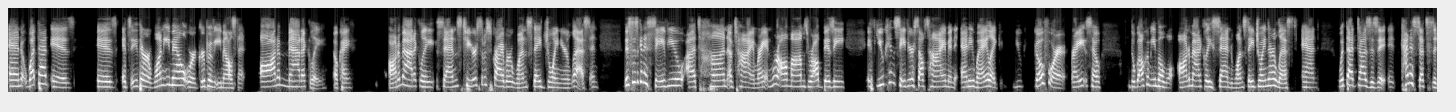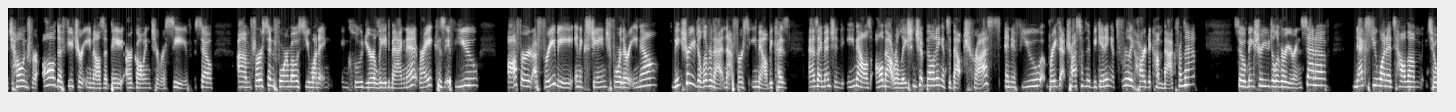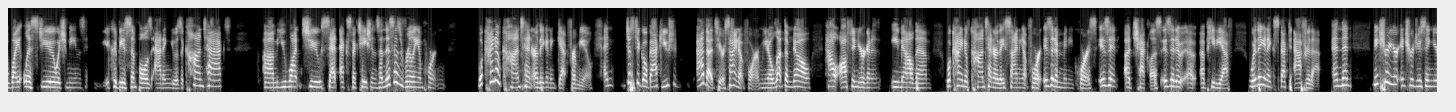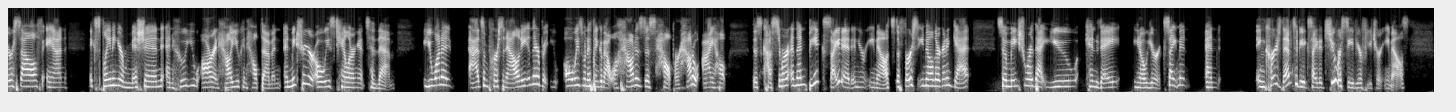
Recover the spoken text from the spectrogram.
And what that is is it's either one email or a group of emails that automatically, okay, automatically sends to your subscriber once they join your list. And this is going to save you a ton of time, right? And we're all moms, we're all busy. If you can save yourself time in any way, like you go for it, right? So the welcome email will automatically send once they join their list. And what that does is it, it kind of sets the tone for all the future emails that they are going to receive. So, um, first and foremost, you want to include your lead magnet, right? Because if you offered a freebie in exchange for their email, make sure you deliver that in that first email because as I mentioned, email is all about relationship building. It's about trust. And if you break that trust from the beginning, it's really hard to come back from that. So make sure you deliver your incentive. Next, you want to tell them to whitelist you, which means it could be as simple as adding you as a contact. Um, you want to set expectations. And this is really important. What kind of content are they going to get from you? And just to go back, you should add that to your sign up form. You know, let them know how often you're going to email them what kind of content are they signing up for is it a mini course is it a checklist is it a, a, a pdf what are they going to expect after that and then make sure you're introducing yourself and explaining your mission and who you are and how you can help them and, and make sure you're always tailoring it to them you want to add some personality in there but you always want to think about well how does this help or how do i help this customer and then be excited in your email. It's the first email they're going to get. So make sure that you convey, you know, your excitement and encourage them to be excited to receive your future emails.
